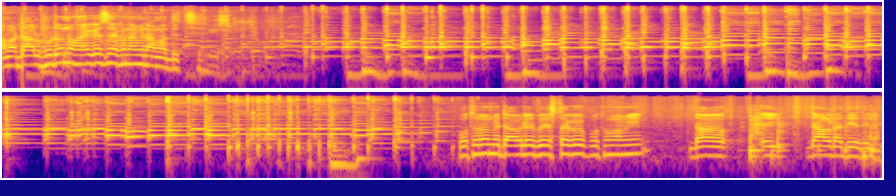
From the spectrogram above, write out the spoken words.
আমার ডাল ফুটানো হয়ে গেছে, এখন আমি নামা দিচ্ছি। প্রথমে আমি ডাউলের বেরেস্তা করে প্রথম আমি ডাল এই ডালটা দিয়ে দিলাম।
